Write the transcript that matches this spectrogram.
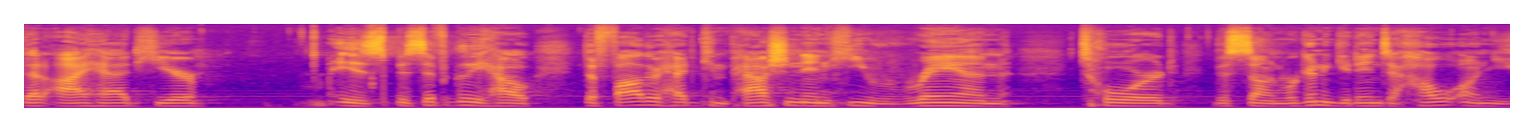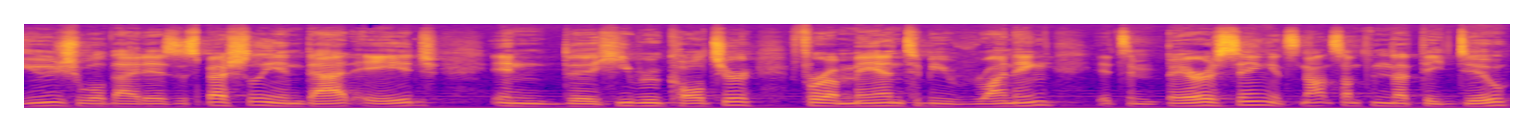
that I had here is specifically how the father had compassion and he ran toward the son. We're going to get into how unusual that is, especially in that age in the Hebrew culture, for a man to be running. It's embarrassing. It's not something that they do.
